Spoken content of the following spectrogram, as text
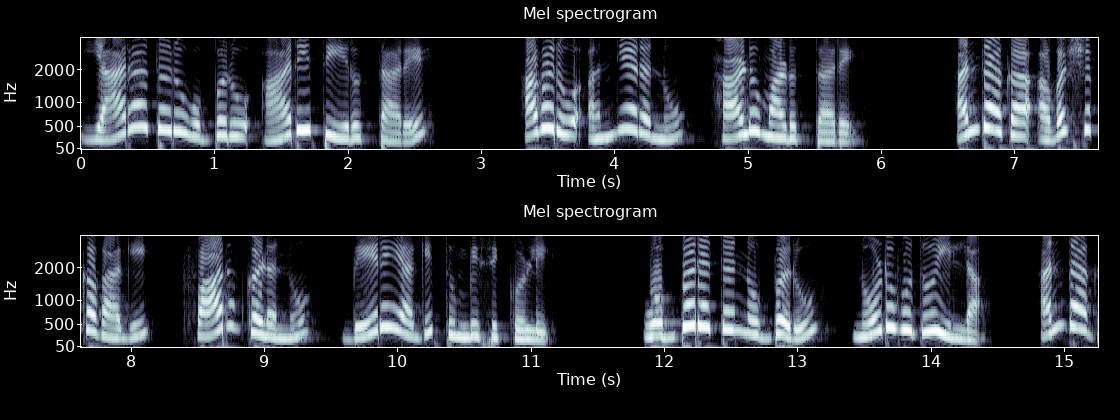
ಯಾರಾದರೂ ಒಬ್ಬರು ಆ ರೀತಿ ಇರುತ್ತಾರೆ, ಅವರು ಅನ್ಯರನ್ನು ಹಾಳು ಮಾಡುತ್ತಾರೆ. ಅಂದಾಗ ಅವಶ್ಯಕವಾಗಿ ಫಾರ್ಮ್ಗಳನ್ನು ಬೇರೆಯಾಗಿ ತುಂಬಿಸಿಕೊಳ್ಳಿ. ಒಬ್ಬರದನ್ನೊಬ್ಬರು ನೋಡುವುದೂ ಇಲ್ಲ. ಅಂದಾಗ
